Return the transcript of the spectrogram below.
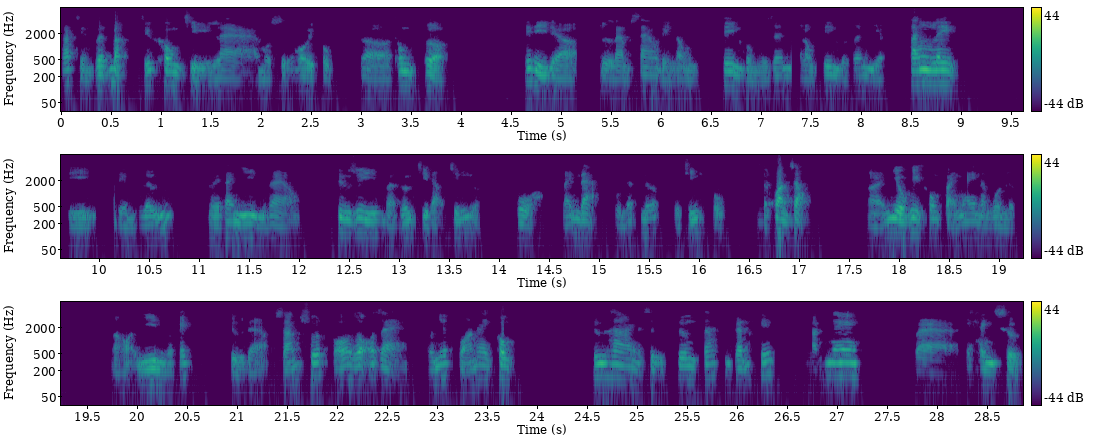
phát triển vượt bậc chứ không chỉ là một sự hồi phục uh, thông thường. Thế thì uh, làm sao để lòng tin của người dân lòng tin của doanh nghiệp tăng lên? Thì điểm lớn người ta nhìn vào tư duy và hướng chỉ đạo chiến lược của lãnh đạo của đất nước của chính phủ rất quan trọng. À, nhiều khi không phải ngay là nguồn lực mà họ nhìn vào cách chủ đạo sáng suốt có rõ ràng có nhất quán hay không. Thứ hai là sự tương tác gắn kết lắng nghe và cái hành xử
